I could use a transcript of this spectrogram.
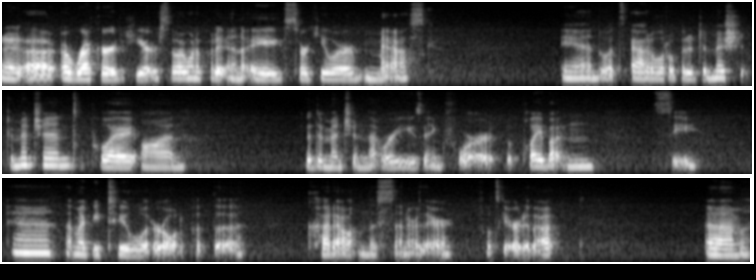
A, a record here, so I want to put it in a circular mask. And let's add a little bit of dimension to play on the dimension that we're using for the play button. Let's see. Eh, that might be too literal to put the cutout in the center there. So let's get rid of that um,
